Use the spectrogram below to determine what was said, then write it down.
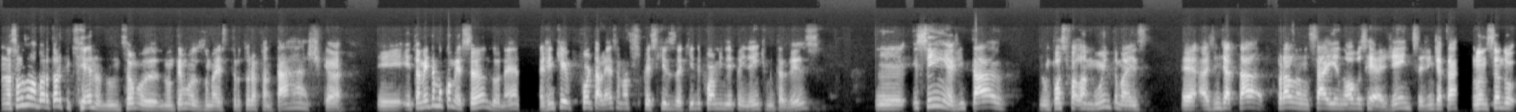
Nós somos um laboratório pequeno, não, somos, não temos uma estrutura fantástica, e, e, também estamos começando, né? A gente fortalece as nossas pesquisas aqui de forma independente muitas vezes. E, e sim, a gente tá, não posso falar muito, mas é, a gente já está para lançar aí novos reagentes, a gente já está lançando,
